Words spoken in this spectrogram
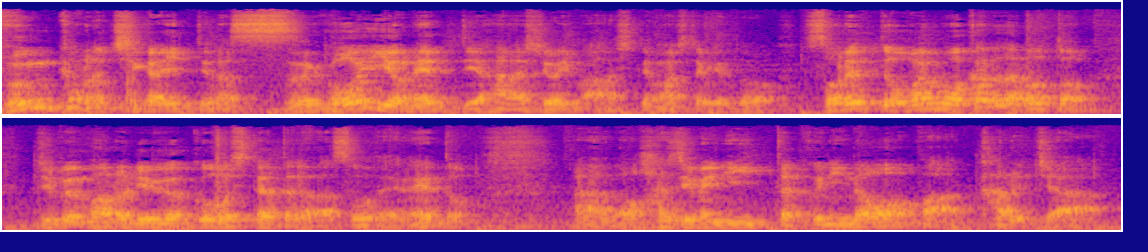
文化の違いっていうのはすごいよねっていう話を今してましたけどそれってお前も分かるだろうと自分もあの留学をしてたからそうだよねとあの初めに行った国の、まあ、カルチャー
